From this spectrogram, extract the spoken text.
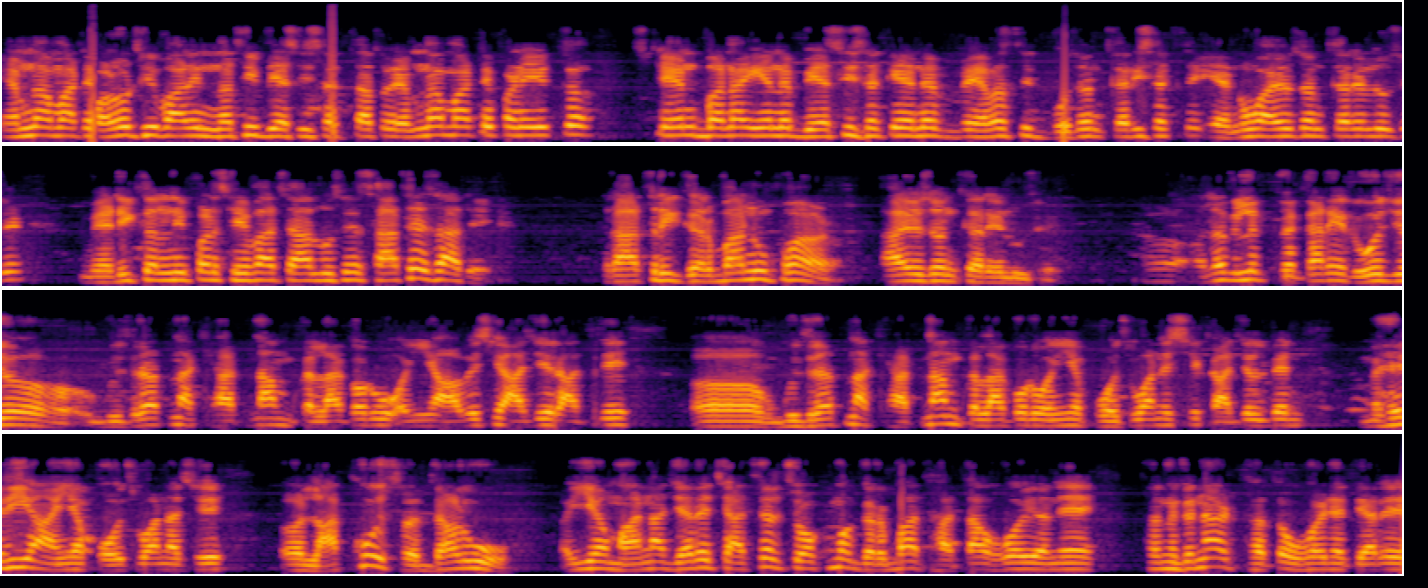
એમના માટે પડોઠી વાળી નથી બેસી શકતા. તો એમના માટે પણ એક સ્ટેન્ડ બનાવી અને બેસી શકે અને વ્યવસ્થિત ભોજન કરી શકશે. એનું આયોજન કરેલું છે. મેડિકલની પણ સેવા ચાલુ છે. સાથે સાથે રાત્રિ ગરબાનું પણ આયોજન કરેલું છે. અલગ અલગ પ્રકારે રોજ ગુજરાતના ખ્યાતનામ કલાકારો અહીંયા આવે છે. આજે રાત્રે ગુજરાતના ખ્યાતનામ કલાકારો અહીંયા પહોંચવાના છે. કાજલબેન મહેરિયા અહીંયા પહોંચવાના છે. લાખો શ્રદ્ધાળુઓ અહીંયા માના, જ્યારે ચાચર ચોકમાં ગરબા થતા હોય અને થનગનાટ થતો હોય ને ત્યારે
